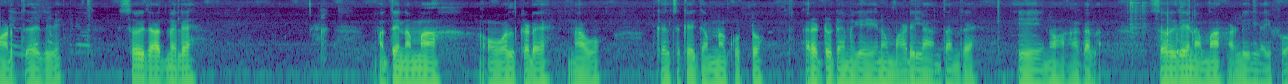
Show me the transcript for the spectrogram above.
ಮಾಡ್ತಾ ಇದ್ದೀವಿ. ಸೊ ಇದಾದಮೇಲೆ ಮತ್ತು ನಮ್ಮ ಹೊಲ ಕಡೆ ನಾವು ಕೆಲಸಕ್ಕೆ ಗಮನ ಕೊಟ್ಟು ಕರೆಕ್ಟು ಟೈಮಿಗೆ ಏನೂ ಮಾಡಿಲ್ಲ ಅಂತಂದರೆ ಏನೂ ಆಗಲ್ಲ. ಸೊ ಇದೇ ನಮ್ಮ ಹಳ್ಳಿ ಲೈಫು,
